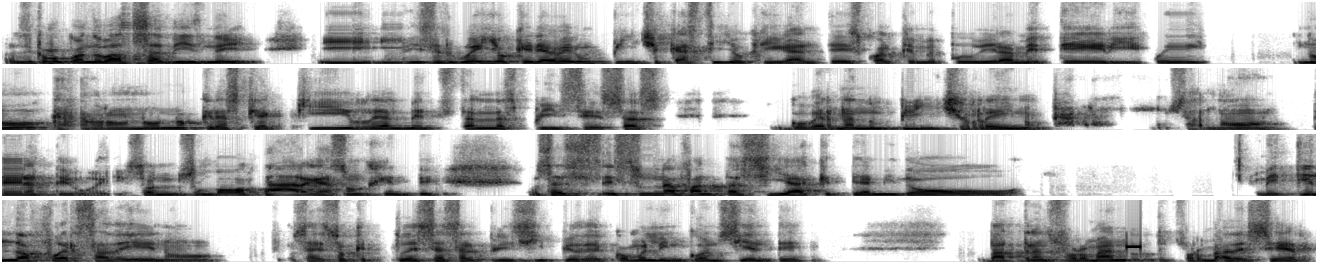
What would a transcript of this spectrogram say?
Así como cuando vas a Disney y, y dices, güey, yo quería ver un pinche castillo gigantesco al que me pudiera meter y, güey, no, cabrón, no, no creas que aquí realmente están las princesas gobernando un pinche reino, cabrón. O sea, no, espérate, güey, son, son botargas, son gente. O sea, es, es una fantasía que te han ido metiendo a fuerza de, ¿no? O sea, eso que tú decías al principio, de cómo el inconsciente va transformando tu forma de ser.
